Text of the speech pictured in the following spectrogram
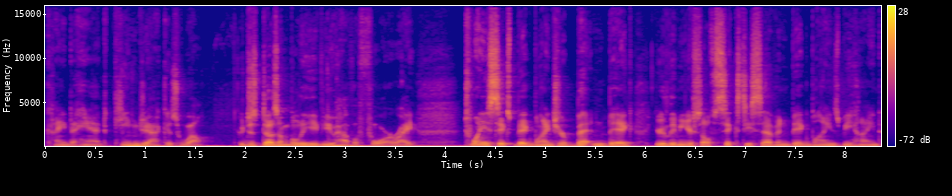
kind of hand, king jack as well, who just doesn't believe you have a four, right? 26 big blinds, you're betting big. You're leaving yourself 67 big blinds behind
